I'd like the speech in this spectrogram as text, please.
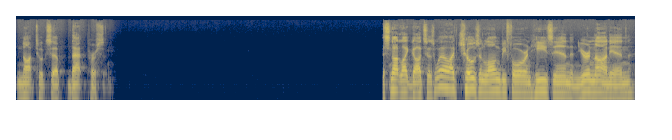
not to accept that person. It's not like God says, well, I've chosen long before and he's in and you're not in.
